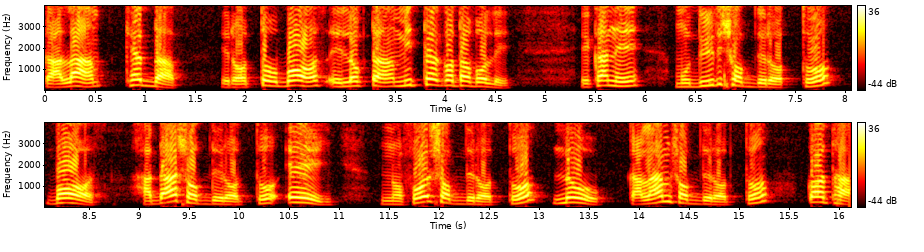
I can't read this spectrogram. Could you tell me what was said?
কালাম খেদ্দাফ। এর অর্থ, বস, এই লোকটা মিথ্যা কথা বলে। এখানে মুদির শব্দের অর্থ, বস। হাদা শব্দের অর্থ, এই। নফর শব্দের অর্থ, লোক। কালাম শব্দের অর্থ কথা।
